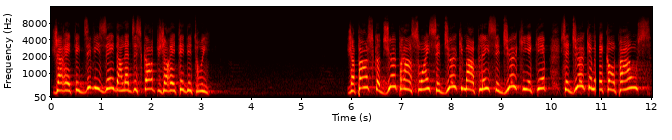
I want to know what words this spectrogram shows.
j'aurais été divisé dans la discorde, puis j'aurais été détruit. Je pense que Dieu prend soin, c'est Dieu qui m'a appelé, c'est Dieu qui équipe, c'est Dieu qui me récompense.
